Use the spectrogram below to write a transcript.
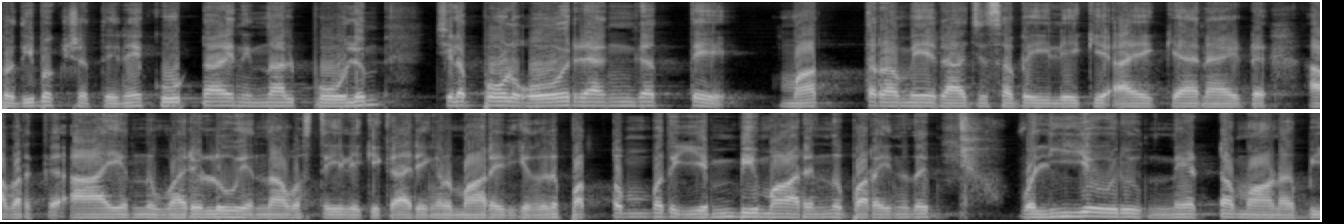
പ്രതിപക്ഷത്തിന് കൂട്ടായി നിന്നാൽ പോലും ചിലപ്പോൾ ഒരംഗത്തെ മാത്രമേ രാജ്യസഭയിലേക്ക് അയക്കാനായിട്ട് അവർക്ക് ആയെന്ന് വരുള്ളൂ എന്ന അവസ്ഥയിലേക്ക് കാര്യങ്ങൾ മാറിയിരിക്കുന്നത്. പത്തൊമ്പത് എം പിമാരെന്ന് പറയുന്നത് വലിയ ഒരു നേട്ടമാണ് ബി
